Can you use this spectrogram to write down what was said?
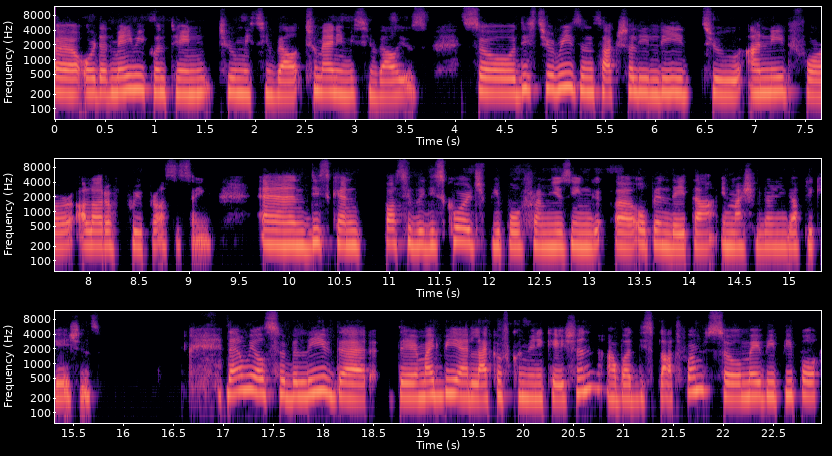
uh, or that maybe contain too missing val- too many missing values. So these two reasons actually lead to a need for a lot of pre-processing, and this can possibly discourage people from using uh, open data in machine learning applications. Then we also believe that there might be a lack of communication about this platform. So maybe people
